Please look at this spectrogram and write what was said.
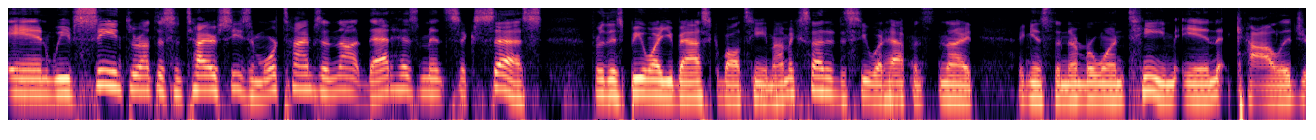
And we've seen throughout this entire season, more times than not, that has meant success for this BYU basketball team. I'm excited to see what happens tonight against the number one team in college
